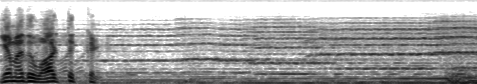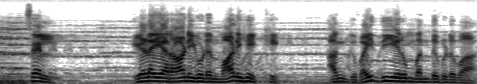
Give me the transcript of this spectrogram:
எமது வாழ்த்துக்கள். செல் இளைய ராணியுடன் மாளிகைக்கு அங்கு வைத்தியரும் வந்து விடுவார்.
